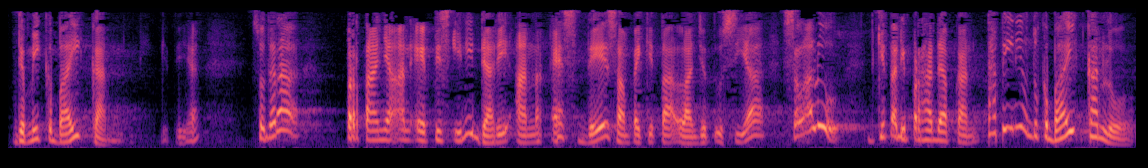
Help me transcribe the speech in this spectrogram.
demi kebaikan? Gitu ya. Saudara, pertanyaan etis ini dari anak SD sampai kita lanjut usia, selalu kita diperhadapkan. Tapi ini untuk kebaikan loh.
